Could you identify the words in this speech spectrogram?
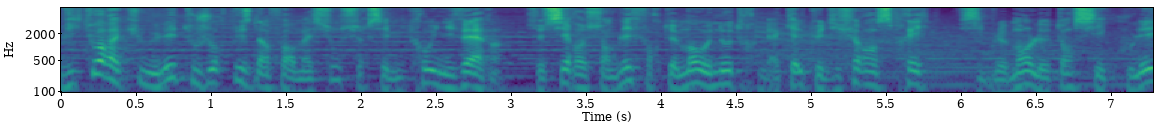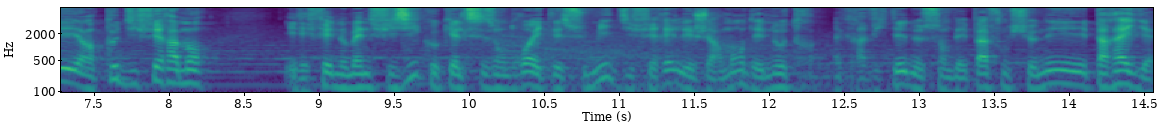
Victoire accumulait toujours plus d'informations sur ces micro-univers. Ceux-ci ressemblaient fortement aux nôtres, mais à quelques différences près. Visiblement, le temps s'y écoulait un peu différemment et les phénomènes physiques auxquels ces endroits étaient soumis différaient légèrement des nôtres. La gravité ne semblait pas fonctionner pareil,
